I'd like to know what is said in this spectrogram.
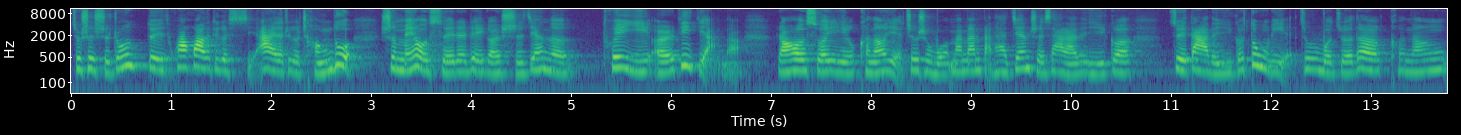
就是始终对画画的这个喜爱的这个程度是没有随着这个时间的。推移而递减的，然后所以可能也就是我慢慢把它坚持下来的一个最大的一个动力。就是我觉得可能，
